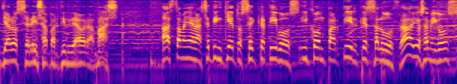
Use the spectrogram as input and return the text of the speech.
ya lo seréis a partir de ahora más. Hasta mañana, sed inquietos, sed creativos y compartir, que es salud. Adiós amigos.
